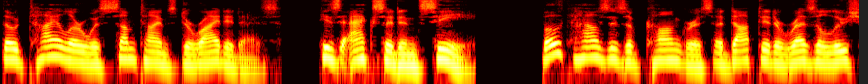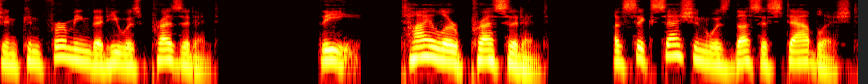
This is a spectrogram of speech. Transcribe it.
Though Tyler was sometimes derided as his accidency, both houses of Congress adopted a resolution confirming that he was president. The Tyler precedent of succession was thus established.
